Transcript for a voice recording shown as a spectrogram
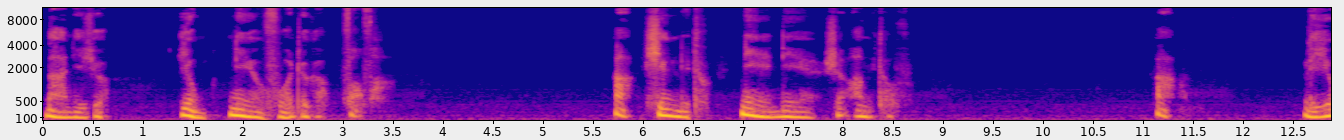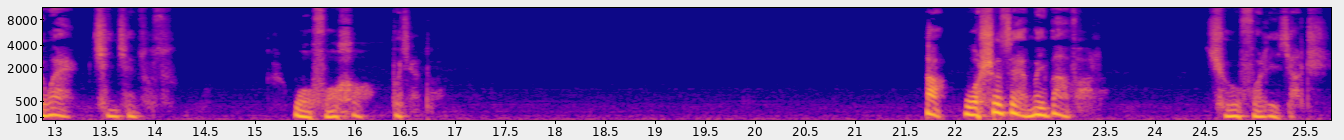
那你就用念佛这个方法。啊，心里头念念是阿弥陀佛，啊，里外清清楚楚，我佛号不间断，啊，我实在没办法了，求佛力加持，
